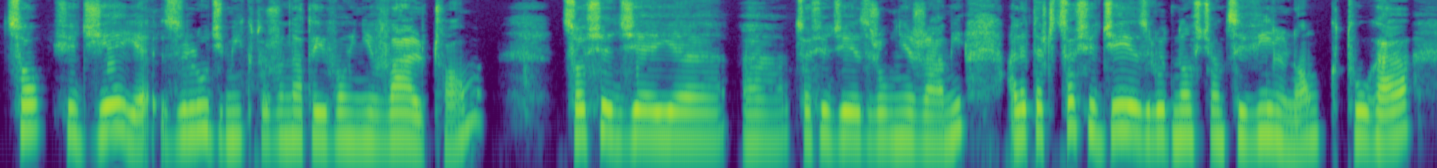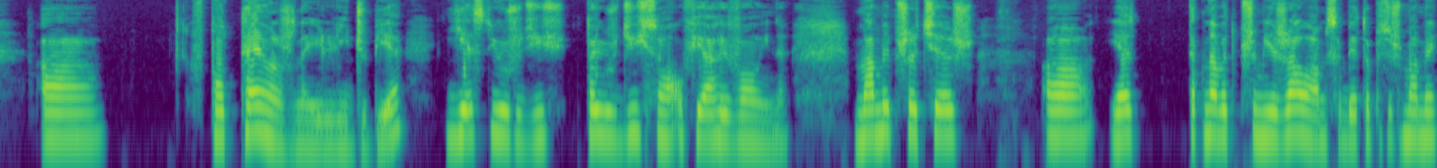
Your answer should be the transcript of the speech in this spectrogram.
co się dzieje z ludźmi, którzy na tej wojnie walczą, co się dzieje, e, co się dzieje z żołnierzami, ale też co się dzieje z ludnością cywilną, która w potężnej liczbie jest już dziś, to już dziś są ofiary wojny. Mamy przecież, ja tak nawet przymierzałam sobie, to przecież mamy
